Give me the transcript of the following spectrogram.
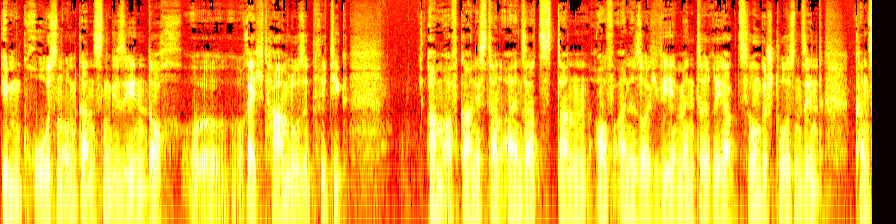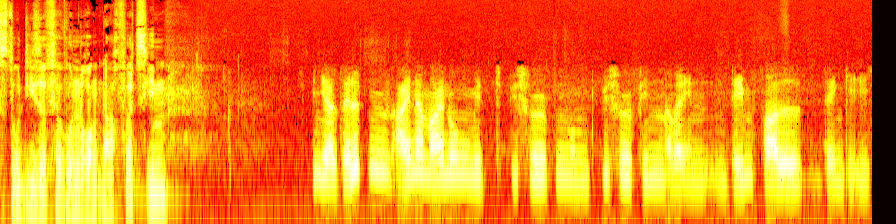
im Großen und Ganzen gesehen doch äh, recht harmlose Kritik am Afghanistan-Einsatz dann auf eine solch vehemente Reaktion gestoßen sind. Kannst du diese Verwunderung nachvollziehen? Ich bin ja selten einer Meinung mit Bischöfen und Bischöfinnen, aber in, in dem Fall denke ich,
